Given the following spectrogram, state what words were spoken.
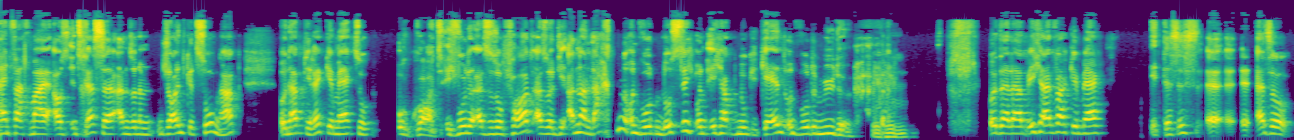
einfach mal aus Interesse an so einem Joint gezogen habe und habe direkt gemerkt, so, Oh Gott, ich wurde also sofort, also die anderen lachten und wurden lustig und ich habe nur gegähnt und wurde müde. Mhm. Und dann habe ich einfach gemerkt, das ist, äh, äh, also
